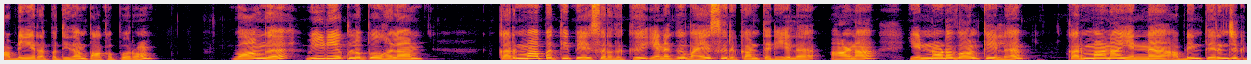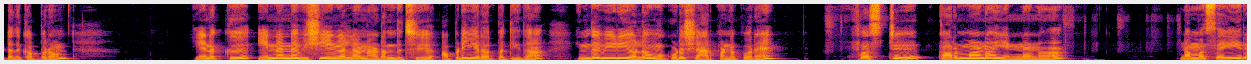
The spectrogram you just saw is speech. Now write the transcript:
அப்படிங்கிறத பற்றி தான் பார்க்க போகிறோம் வாங்க வீடியோக்குள்ளே போகலாம். கர்மா பற்றி பேசுகிறதுக்கு எனக்கு வயசு இருக்கான்னு தெரியலை. ஆனால் என்னோட வாழ்க்கையில் கர்மானா என்ன அப்படின்னு தெரிஞ்சுக்கிட்டதுக்கப்புறம் எனக்கு என்னென்ன விஷயங்கள்லாம் நடந்துச்சு அப்படிங்கிறத பற்றி தான் இந்த வீடியோவில் உங்கள் கூட ஷேர் பண்ண போகிறேன் ஃபஸ்ட்டு கர்மானா என்னன்னா நம்ம செய்கிற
